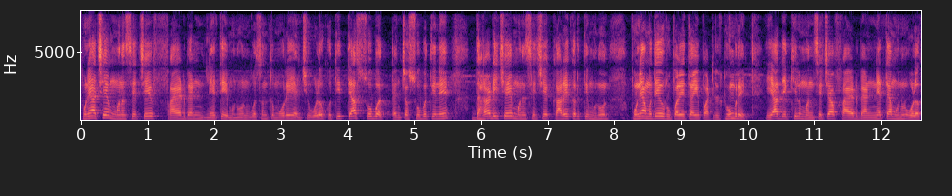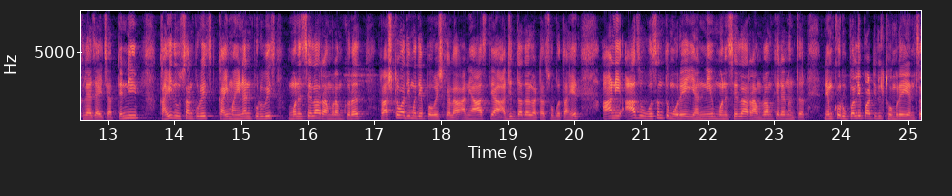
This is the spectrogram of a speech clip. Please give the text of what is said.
पुण्याचे मनसेचे फ्रायड बँड नेते म्हणून वसंत मोरे यांची ओळख होती. त्याचसोबत त्यांच्या सोबतीने धडाडीचे मनसेचे कार्यकर्ते म्हणून पुण्यामध्ये रुपालीताई पाटील ठोंबरे या देखील मनसेच्या फ्रायड बँड नेत्या म्हणून ओळखल्या जायच्या. त्यांनी काही दिवसांपूर्वीच काही महिन्यांपूर्वीच मनसेला रामराम करत राष्ट्रवादीमध्ये प्रवेश केला आणि आज त्या अजितदादा गटासोबत आहेत. आणि आज वसंत मोरे यांनी मनसेला रामराम केल्यानंतर नेमकं रुपाली पाटील ठोंबरे यांचं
